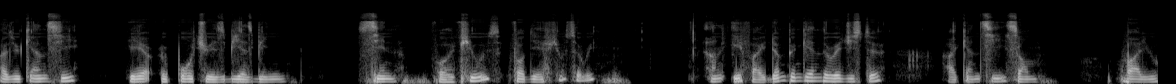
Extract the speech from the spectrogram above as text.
as you can see, here a port USB has been seen for the fuse, for the fuse, sorry. And if I dump again the register, I can see some value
